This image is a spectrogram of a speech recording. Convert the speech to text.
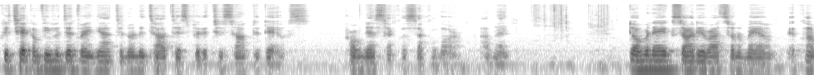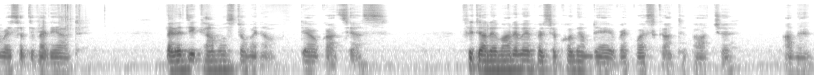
qui vivit et regnat in Spiritus Sancti Deus, pro omnia secula seculorum. Amen. Domine exaudi rationem meam, et clamare sanctiveniat. Benedicamus Domino, Deo gratias. Fidele anime per secolium Dei requiescant in pace. Amen.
